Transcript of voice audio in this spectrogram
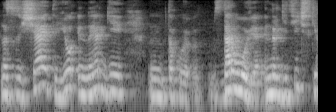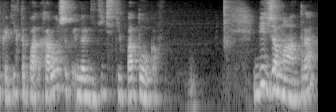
насыщает ее энергией такое здоровье энергетических каких-то хороших энергетических потоков. Биджа мантра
